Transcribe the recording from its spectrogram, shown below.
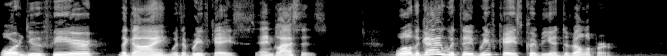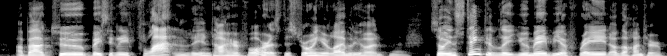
Or do you fear the guy with a briefcase and glasses? Well, the guy with the briefcase could be a developer about to basically flatten the entire forest, destroying your livelihood. Yeah. So instinctively, you may be afraid of the hunter.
